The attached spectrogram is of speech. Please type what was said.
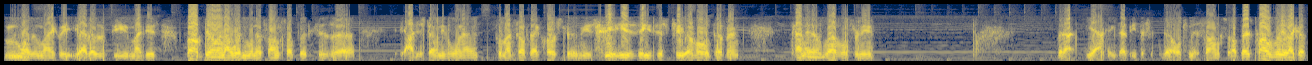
More than likely, yeah, those would be my dudes. Bob Dylan, I wouldn't want to song swap with because uh, I just don't even want to put myself that close to him. He's he's he's just too a whole different kind of level for me. But I, yeah, I think that'd be the, the ultimate song swap. There's probably like a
